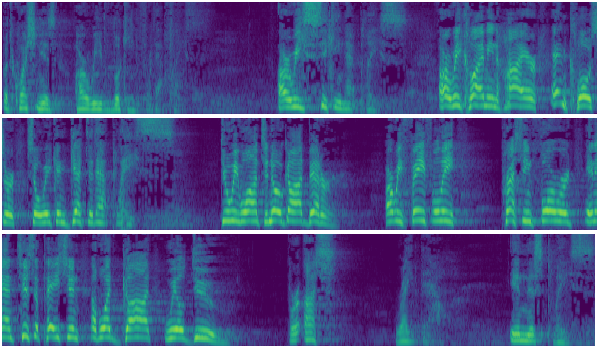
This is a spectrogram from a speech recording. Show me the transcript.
But the question is, are we looking for that place? Are we seeking that place? Are we climbing higher and closer so we can get to that place? Do we want to know God better? Are we faithfully pressing forward in anticipation of what God will do for us right now in this place,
